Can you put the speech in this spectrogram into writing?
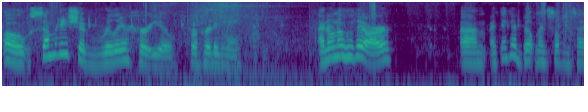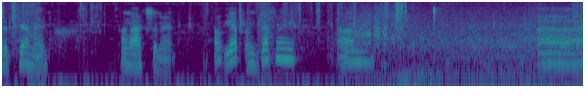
Oh, somebody should really hurt you for hurting me. I don't know who they are. Um, I think I built myself inside a pyramid on accident. Oh, yep, I'm definitely, um, uh,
